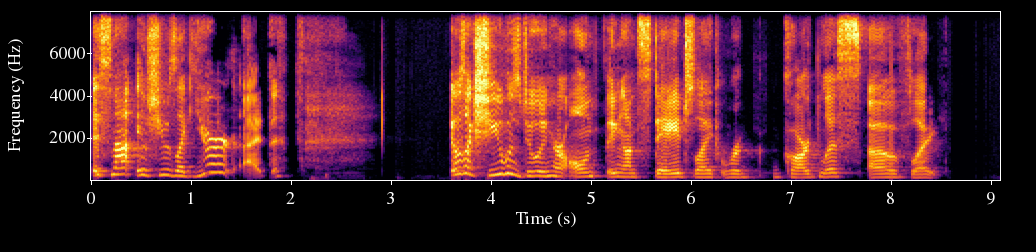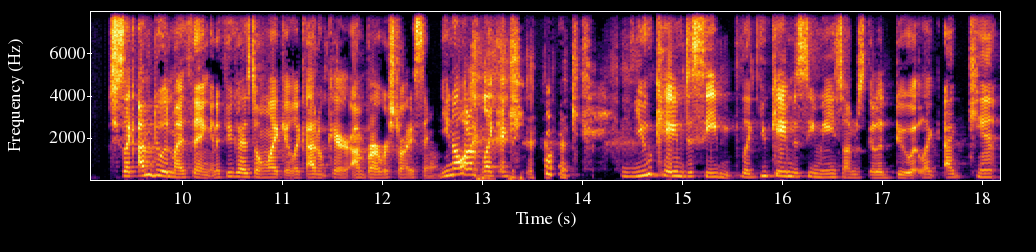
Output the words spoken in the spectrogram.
it's not if she was like, you're, I, it was like she was doing her own thing on stage, like regardless of like she's like, I'm doing my thing, and if you guys don't like it, like I don't care. I'm Barbra Streisand. You know what I'm like? I like you came to see, like you came to see me, so I'm just gonna do it. Like I can't.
